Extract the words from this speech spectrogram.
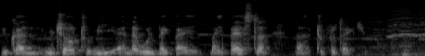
you can reach out to me, and I will make my my best to protect you.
